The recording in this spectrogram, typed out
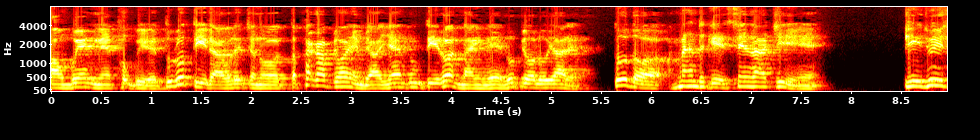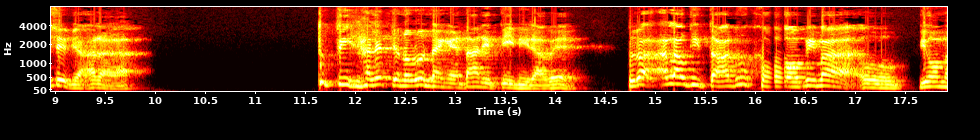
အောင်ပွဲအနေနဲ့ထုတ်ပေးတယ်သူတို့တည်တာကိုလည်းကျွန်တော်တစ်ဖက်ကပြောရင်ဗျာရန်သူတည်တော့နိုင်တယ်လို့ပြောလို့ရတယ် သို့တော့အမှန်တကယ်စဉ်းစားကြည့်ရင်ပြည်သွေးစစ်ဗျာအဲ့ဒါကသူတည်တာလည်းကျွန်တော်တို့နိုင်ငံသားတွေတည်နေတာပဲသူတို့အဲ့လောက်ထိတာဓုခေါ်ပြီးမှဟိုပြောမ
